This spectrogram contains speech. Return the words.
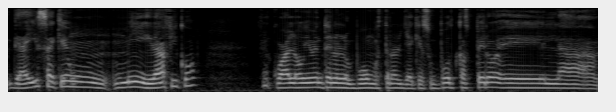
de ahí saqué un, un mini gráfico el cual obviamente no lo puedo mostrar ya que es un podcast, pero eh, la,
